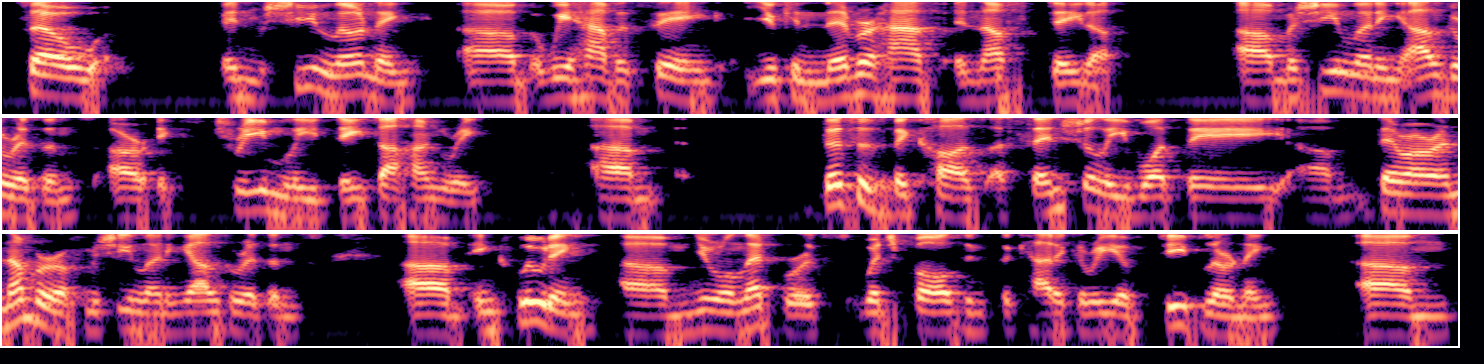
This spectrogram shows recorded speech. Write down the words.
So, in machine learning, uh, we have a saying you can never have enough data. Uh, machine learning algorithms are extremely data hungry. Um, this is because essentially what they um, there are a number of machine learning algorithms um, including um, neural networks, which falls into the category of deep learning. Um,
